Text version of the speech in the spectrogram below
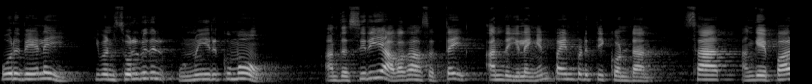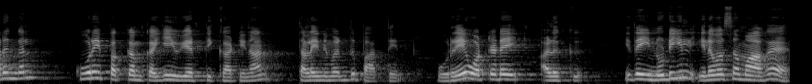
ஒருவேளை இவன் சொல்வதில் உண்மை இருக்குமோ? அந்த சிறிய அவகாசத்தை அந்த இளைஞன் பயன்படுத்தி கொண்டான். சார் அங்கே பாருங்கள். கூரை பக்கம் கையை உயர்த்தி காட்டினான். தலை நிமிர்ந்து பார்த்தேன். ஒரே ஒட்டடை அழுக்கு. இதை நொடியில் இலவசமாக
